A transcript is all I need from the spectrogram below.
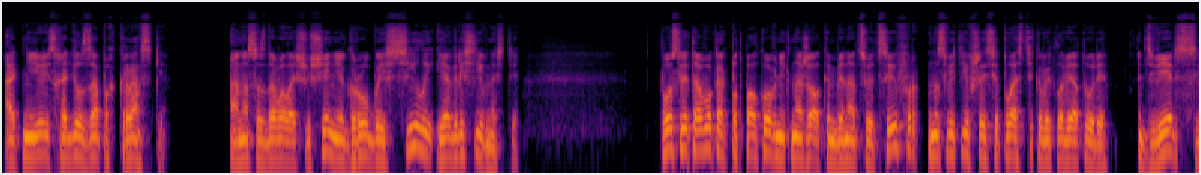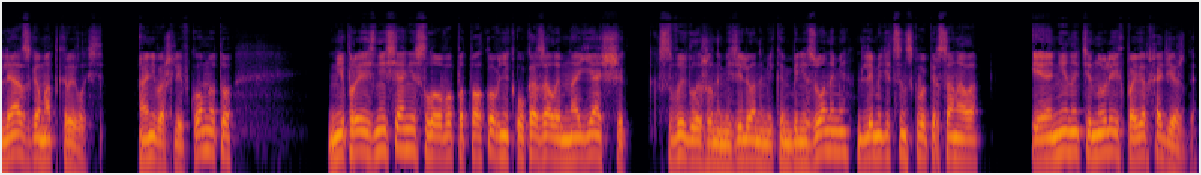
от нее исходил запах краски. Она создавала ощущение грубой силы и агрессивности. После того, как подполковник нажал комбинацию цифр на светившейся пластиковой клавиатуре, дверь с лязгом открылась. Они вошли в комнату. Не произнеся ни слова, подполковник указал им на ящик с выглаженными зелеными комбинезонами для медицинского персонала, и они натянули их поверх одежды.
